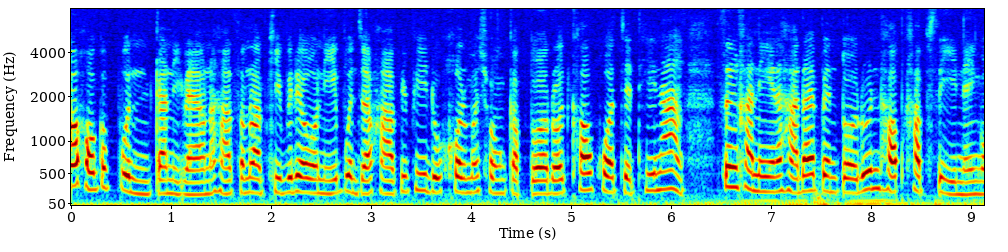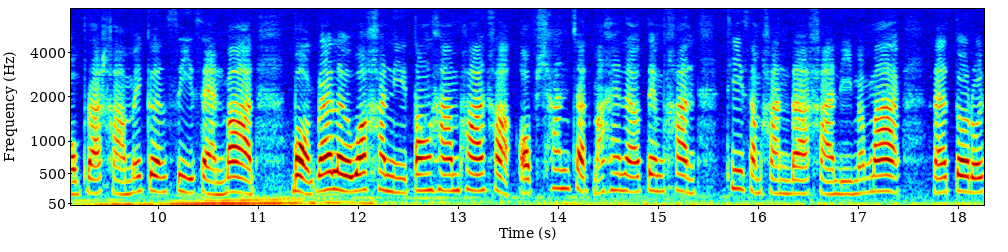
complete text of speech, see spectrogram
มาพบกับปุ่นกันอีกแล้วนะคะสำหรับคลิปวิดีโอนี้ปุ่นจะพาพี่ๆทุกคนมาชมกับตัวรถครอบครัว 7 ที่นั่ง ซึ่งคันนี้นะคะได้เป็นตัวรุ่นท็อปขับ 4 ในงบราคาไม่เกิน 4 0 0แสนบาท บอกได้เลยว่าคันนี้ต้องห้ามพลาดค่ะ ออปชั่นจัดมาให้แล้วเต็มคันที่สำคัญราคาดีมากๆและตัวรถ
